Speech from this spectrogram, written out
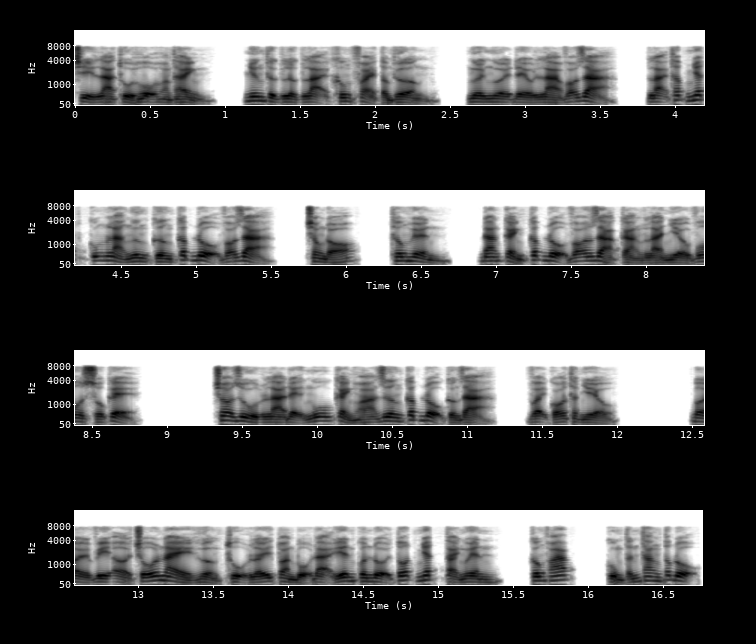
chỉ là thủ hộ hoàn thành, nhưng thực lực lại không phải tầm thường người người đều là võ giả, lại thấp nhất cũng là ngưng cương cấp độ võ giả, trong đó, thông huyền, đan cảnh cấp độ võ giả càng là nhiều vô số kể. Cho dù là đệ ngũ cảnh hóa dương cấp độ cường giả, vậy có thật nhiều. Bởi vì ở chỗ này hưởng thụ lấy toàn bộ đại yên quân đội tốt nhất tài nguyên, công pháp, cùng tấn thăng tốc độ,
